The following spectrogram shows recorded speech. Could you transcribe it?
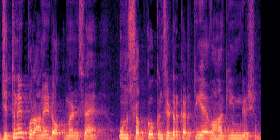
जितने पुराने डॉक्यूमेंट्स हैं, उन सबको कंसिडर करती है वहाँ की इमिग्रेशन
